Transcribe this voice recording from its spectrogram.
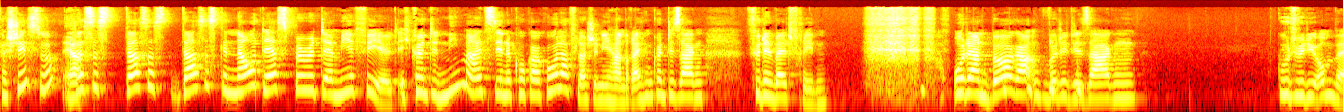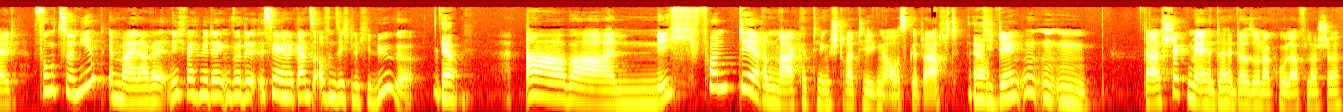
Verstehst du? Ja. Das, ist, das, ist, das ist genau der Spirit, der mir fehlt. Ich könnte niemals dir eine Coca-Cola-Flasche in die Hand reichen und könnte dir sagen, für den Weltfrieden. Oder ein Burger und würde dir sagen, gut für die Umwelt. Funktioniert in meiner Welt nicht, weil ich mir denken würde, ist ja eine ganz offensichtliche Lüge. Ja. Aber nicht von deren Marketingstrategen ausgedacht. Ja. Die denken, n -n, da steckt mehr hinter, hinter so einer Colaflasche.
